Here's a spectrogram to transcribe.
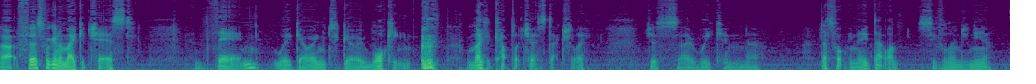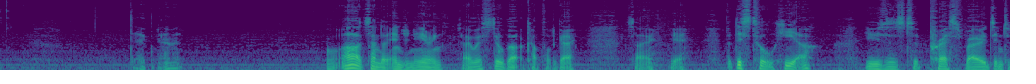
Alright, first we're going to make a chest. And then we're going to go walking. we'll make a couple of chests, actually. Just so we can... Uh, that's what we need, that one. Civil engineer. Damn it. Oh, it's under engineering, so we've still got a couple to go. So, yeah. But this tool here uses to press roads into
